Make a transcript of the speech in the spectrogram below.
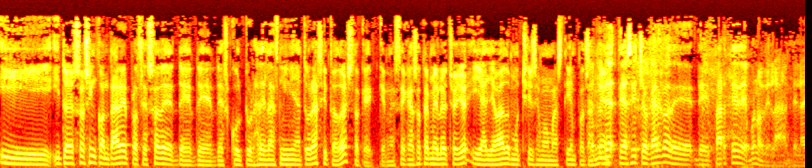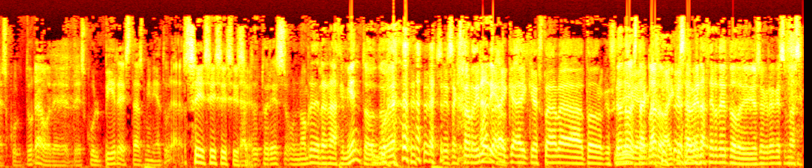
Y, y todo eso sin contar el proceso de, de- de- de escultura de las miniaturas y todo esto, que, que en este caso también lo he hecho yo y ha llevado muchísimo más tiempo O sea, tú también. te, te has hecho cargo de, de parte de, bueno, de la, de la escultura o de, de esculpir estas miniaturas. Sí, sí, sí, sí. o sea, sí. tú, tú eres un hombre del renacimiento. tú- es extraordinario. Bueno, hay, que, hay que estar a todo lo que se no, no, llegue. está claro, hay que saber hacer de todo y eso creo que es más,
